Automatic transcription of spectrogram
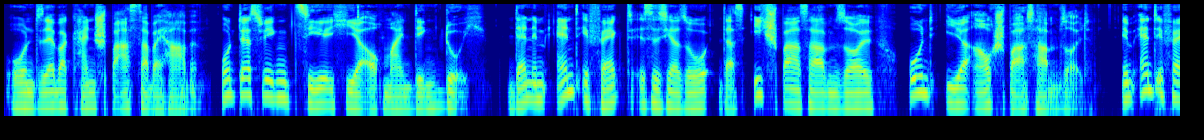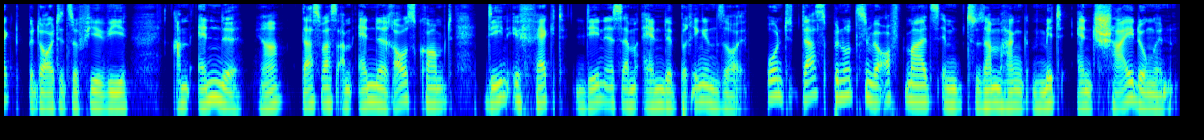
und selber keinen Spaß dabei habe. Und deswegen ziehe ich hier auch mein Ding durch. Denn im Endeffekt ist es ja so, dass ich Spaß haben soll und ihr auch Spaß haben sollt. Im Endeffekt bedeutet so viel wie am Ende, ja, das, was am Ende rauskommt, den Effekt, den es am Ende bringen soll. Und das benutzen wir oftmals im Zusammenhang mit Entscheidungen.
